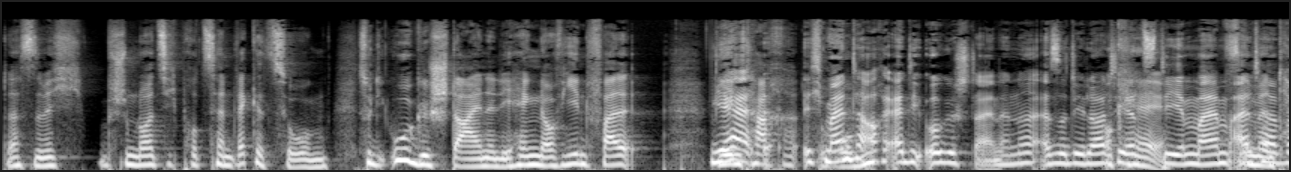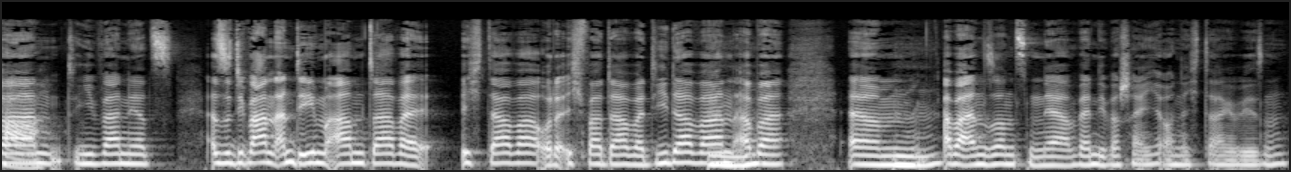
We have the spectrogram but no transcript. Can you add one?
Da ist nämlich bestimmt 90 Prozent weggezogen. So die Urgesteine, die hängen da auf jeden Fall jeden Tag. ich meinte rum. auch eher die Urgesteine, ne? Also die Leute Okay. jetzt, die in meinem Das Alter Inventar. waren, die waren jetzt, also die waren an dem Abend da, weil ich da war oder ich war da, weil die da waren, Mhm. aber ähm, aber ansonsten ja, wären die wahrscheinlich auch nicht da gewesen.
